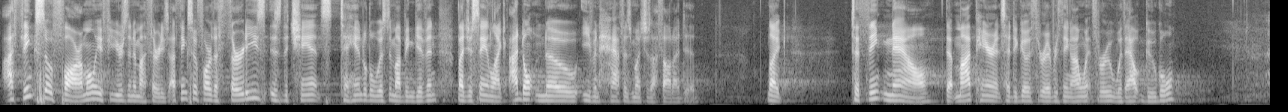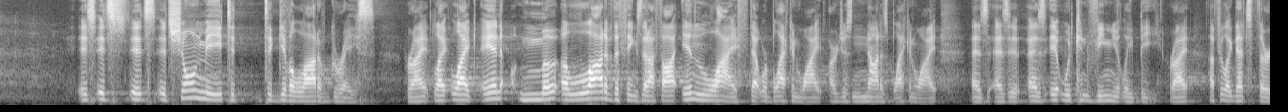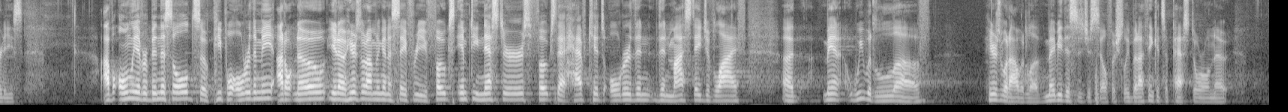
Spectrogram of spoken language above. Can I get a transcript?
I think so far, I'm only a few years into my 30s. I think so far the 30s is the chance to handle the wisdom I've been given by just saying, like, I don't know even half as much as I thought I did. Like, to think now that my parents had to go through everything I went through without Google, it's, it's, it's, it's shown me to, to give a lot of grace, right? Like, like and mo- a lot of the things that I thought in life that were black and white are just not as black and white as, as, it, as it would conveniently be, right? I feel like that's 30s. I've only ever been this old, so people older than me, I don't know. You know, here's what I'm gonna say for you folks, empty nesters, folks that have kids older than, than my stage of life. Uh, man, we would love Here's what I would love. Maybe this is just selfishly, but I think it's a pastoral note.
